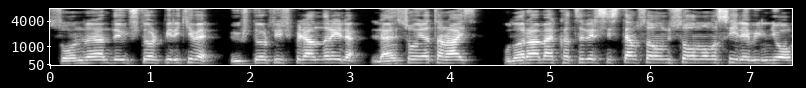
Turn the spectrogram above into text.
Son dönemde 3-4-1-2 ve 3-4-3 planlarıyla Lens'i oynatan Hayes buna rağmen katı bir sistem savunucusu olmaması ile biliniyor.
